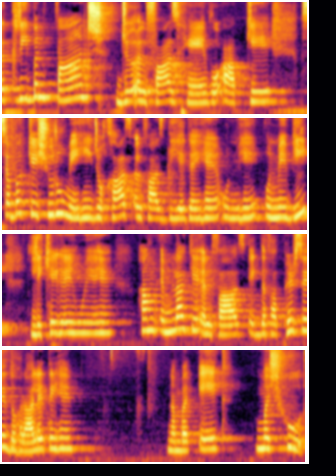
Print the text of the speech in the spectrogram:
तकरीबन पाँच जो अल्फाज हैं वो आपके सबक के शुरू में ही जो ख़ास अल्फाज दिए गए हैं, उनमें उनमें भी लिखे गए हुए हैं। हम इमला के अल्फाज एक दफ़ा फिर से दोहरा लेते हैं। नंबर एक, मशहूर।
